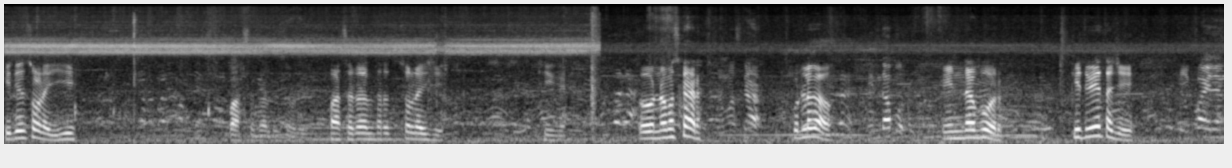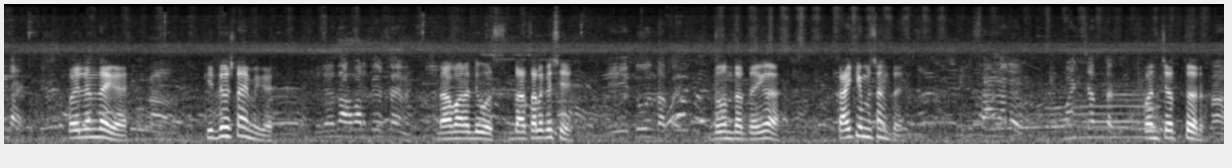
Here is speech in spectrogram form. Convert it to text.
किती सोडायची? ही पासष्ट सोडे पासष्ट हजार सोडायची. ठीक आहे. हो नमस्कार. नमस्कार. कुठलं गाव? इंदापूर. इंदापूर. किती वेताची ही पहिल्यांदा आहे. पहिल्यांदा आहे काय? किती दिवस टायमिंग आहे तिला दहा बारा दिवस टाईम आहे. दहा बारा दिवस. दाताला कसे? हे दोन जात आहे दोन दात आहे का? काय किंमत सांगताय? सांगायला पंच्याहत्तर. पंच्याहत्तर. हां.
